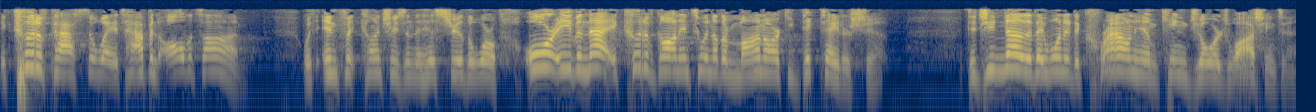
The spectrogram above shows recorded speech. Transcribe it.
It could have passed away. It's happened all the time with infant countries in the history of the world. Or even that, it could have gone into another monarchy dictatorship. Did you know that they wanted to crown him King George Washington?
